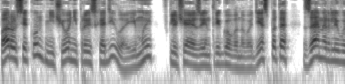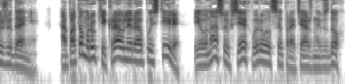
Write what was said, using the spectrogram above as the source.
Пару секунд ничего не происходило, и мы, включая заинтригованного деспота, замерли в ожидании. А потом руки Краулера опустили, и у нас у всех вырвался протяжный вздох.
